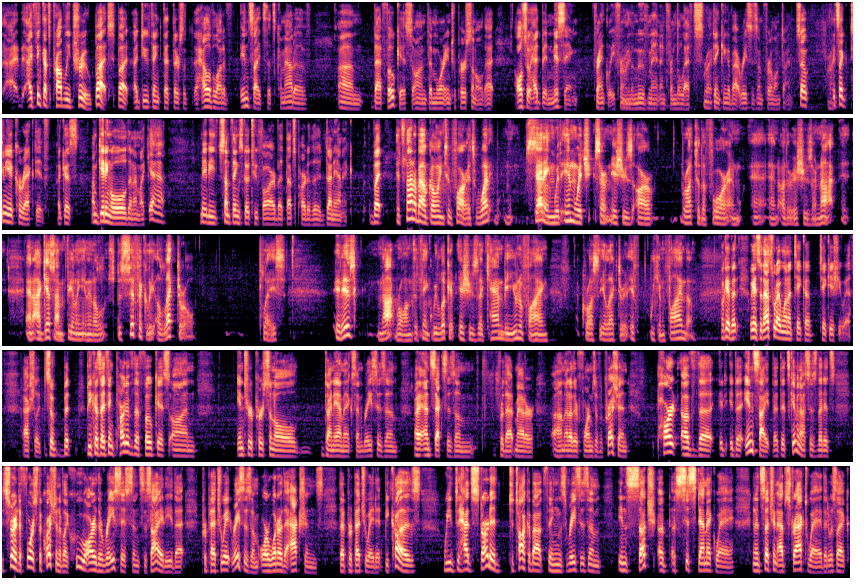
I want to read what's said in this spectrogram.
I, I, think that's probably true, but but I do think that there's a, a hell of a lot of insights that's come out of um, that focus on the more interpersonal that also had been missing, frankly, from right. the movement and from the left's right. thinking about racism for a long time. So right. it's like to me a corrective. I guess I'm getting old, and I'm like, yeah, maybe some things go too far, but that's part of the dynamic. But it's not about going too far. It's what setting within which certain issues are brought to the fore and and other issues are not. And I guess I'm feeling in a specifically electoral place, it is not wrong to think we look at issues that can be unifying across the electorate if we can find them. Okay, but okay, so that's what I want to take a take issue with, actually. So, but because I think part of the focus on interpersonal dynamics and racism uh, and sexism, for that matter, um, and other forms of oppression, part of the it, the insight that it's given us is that it's it started to force the question of like who are the racists in society that perpetuate racism or what are the actions that perpetuate it? Because we had started to talk about things racism in such a, a systemic way and in such an abstract way that it was like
